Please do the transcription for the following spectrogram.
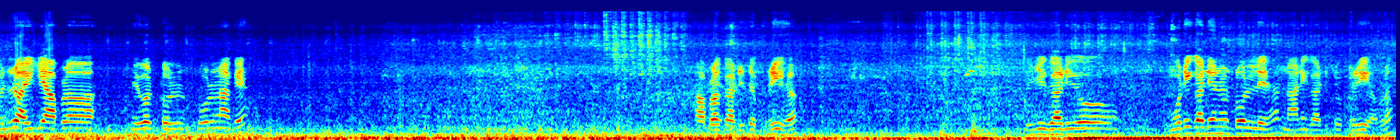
મિત્રો, આવી ગયા આપણા એવો ટોલ ટોલ નાખે આપણા ગાડી તો ફ્રી હ. બીજી ગાડીઓ, મોટી ગાડીઓનો ટોલ લે નાની ગાડી તો ફ્રી આપણા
